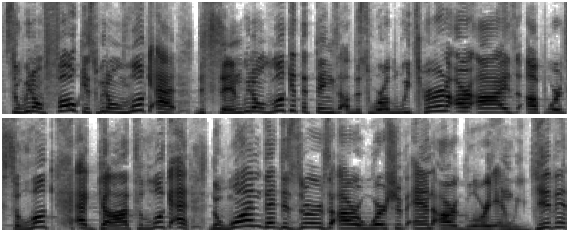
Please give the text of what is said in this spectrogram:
So we don't focus, we don't look at the sin, we don't look at the things of this world. We turn our eyes upwards to look at God, to look at the one that deserves our worship and our glory, and we give it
